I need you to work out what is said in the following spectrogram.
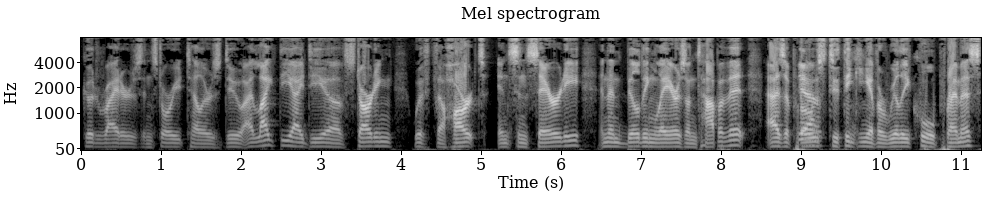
good writers and storytellers do. I like the idea of starting with the heart and sincerity, and then building layers on top of it, as opposed to thinking of a really cool premise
